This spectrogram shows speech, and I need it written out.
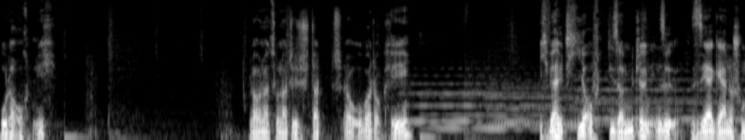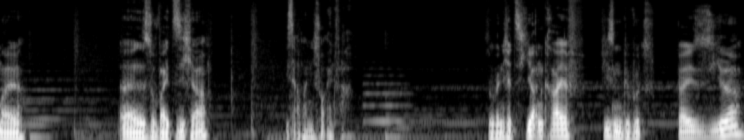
Oder auch nicht. Blaue Nation hat die Stadt erobert, okay. Ich wäre halt hier auf dieser mittleren Insel sehr gerne schon mal äh, soweit sicher. Ist aber nicht so einfach. So, wenn ich jetzt hier angreife, diesen Gewürzgeisier.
